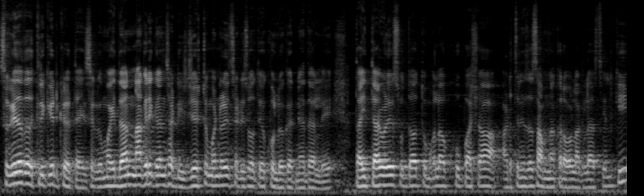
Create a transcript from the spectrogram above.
सगळे जातात क्रिकेट खेळत आहे सगळं मैदान नागरिकांसाठी ज्येष्ठ मंडळींसाठी स्वतः खुलं करण्यात आले ताई त्यावेळेसुद्धा तुम्हाला खूप अशा अडचणीचा सामना करावा लागला असेल की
